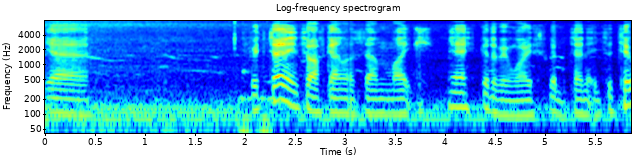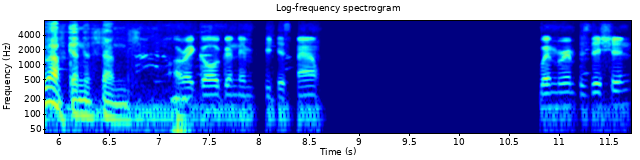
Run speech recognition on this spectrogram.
Yeah. Returning to Afghanistan, like, eh, could have been worse. We could have turned it into two Afghanistans. Alright, Gorgon, infantry dismount. When we're in position,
